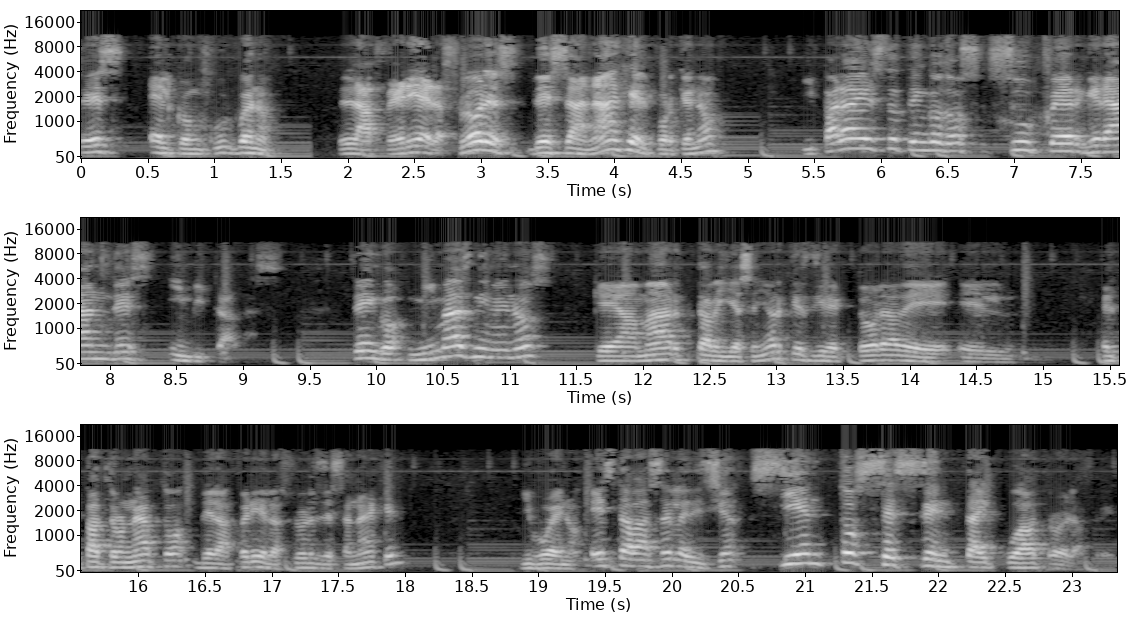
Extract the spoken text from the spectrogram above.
es el concurso, bueno, la Feria de las Flores de San Ángel, ¿por qué no? Y para esto tengo dos súper grandes invitadas. Tengo ni más ni menos que a Marta Villaseñor, que es directora del de el patronato de la Feria de las Flores de San Ángel. Y bueno, esta va a ser la edición 164 de la feria.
